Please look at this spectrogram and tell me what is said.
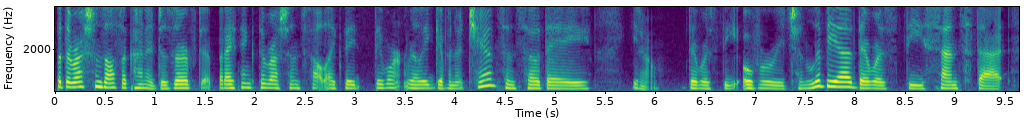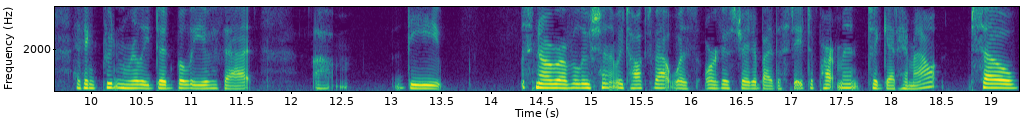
But the Russians also kind of deserved it. But I think the Russians felt like they, they weren't really given a chance. And so they, you know, there was the overreach in Libya. There was the sense that I think Putin really did believe that um, the snow revolution that we talked about was orchestrated by the State Department to get him out. So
